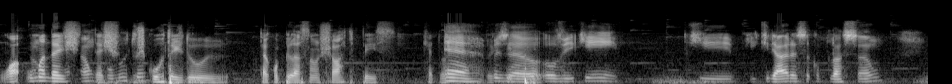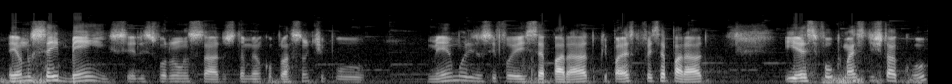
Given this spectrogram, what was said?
o- uma das, É um das curta. dos curtas do, da compilação Short Pace. Que é do, É, do pois é, eu, eu vi que, que, que criaram essa compilação. Eu não sei bem se eles foram lançados também uma compilação tipo Memories ou se foi separado, porque parece que foi separado. E esse foi o que mais se destacou,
